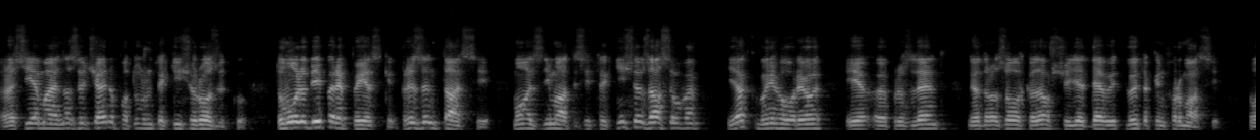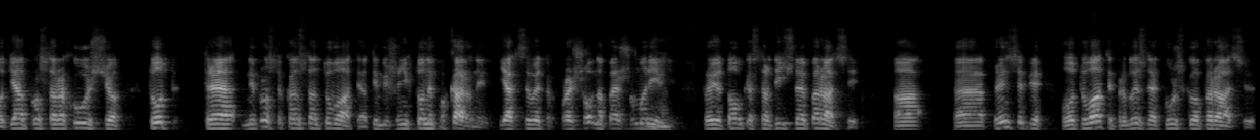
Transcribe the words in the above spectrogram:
Росія має надзвичайно потужну технічну розвідку. Тому любі переписки, презентації можуть зніматися технічними засобами, як ми говорили, і президент неодноразово сказав, що є дев'ять виток інформації. От я просто рахую, що тут треба не просто констатувати, а тим більше ніхто не покараний, як це виток пройшов на першому рівні підготовка стратегічної операції. А е, в принципі готувати приблизно як курську операцію,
